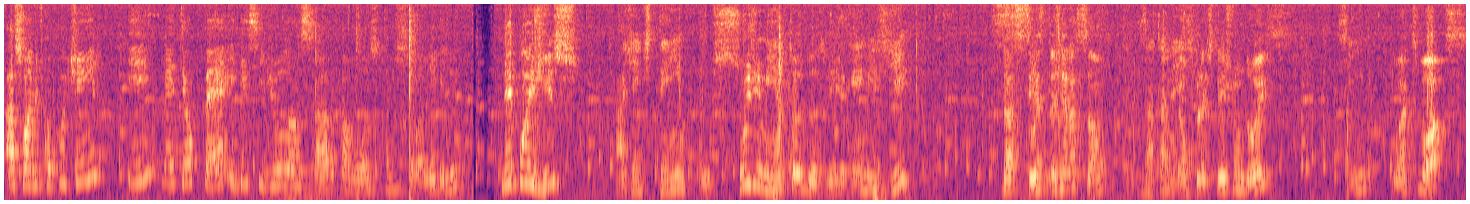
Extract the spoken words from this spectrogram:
A Sony ficou putinha e meteu o pé e decidiu lançar o famoso console. Depois disso, a gente tem o surgimento dos videogames de. Da sexta geração, Exatamente. que é o PlayStation 2, Sim, o Xbox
